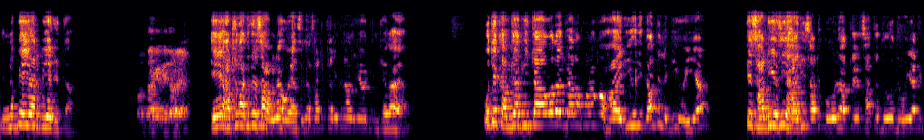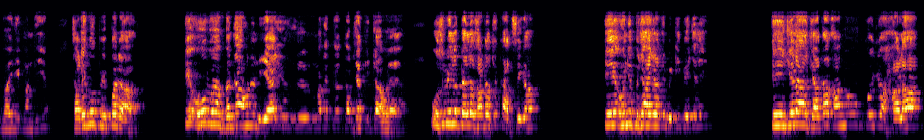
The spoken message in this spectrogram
90000 ਰੁਪਏ ਦਿੱਤਾ। ਸੌਦਾ ਕਿੰਨੇ ਦਾ ਹੋਇਆ? ਇਹ 8 ਲੱਖ ਦੇ ਹਿਸਾਬ ਨਾਲ ਹੋਇਆ ਸੀਗਾ ਸਾਡੇ ਤਰੀਕ ਨਾਲ ਜੋ ਜਗ੍ਹਾ ਆ। ਉਹਤੇ ਕਬਜ਼ਾ ਕੀਤਾ, ਉਹਦਾ ਜਦ ਹੁਣ ਕੋ ਹਾਜ਼ਰੀ ਉਹਦੀ ਗਲਤ ਲੱਗੀ ਹੋਈ ਆ। ਤੇ ਸਾਡੀ ਅਸੀਂ ਹਾਜ਼ਰੀ ਸਾਡੇ ਕੋਲ ਆ ਤੇ 7 2 2022 ਦੀ ਬਣਦੀ ਆ। ਸਾਡੇ ਕੋਲ ਪੇਪਰ ਆ। ਤੇ ਉਹ ਬ- ਬੰਦਾ ਹੁਣ ਨਜਾਇਜ਼, ਮਤਲਬ ਕਬਜ਼ਾ ਕੀਤਾ ਹੋਇਆ ਆ। ਉਸ ਵੇਲੇ ਪਹਿਲਾਂ ਸਾਡਾ ਉੱਥੇ ਘਰ ਸੀਗਾ। ਤੇ ਉਹਨੇ 50000 ਦੀ ਮਿੱਟੀ ਵੇਚ ਲਈ। ਤੇ ਜਿਹੜਾ ਜ਼ਿਆਦਾ ਸਾਨੂੰ ਕੁਝ ਹਾਲਾ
